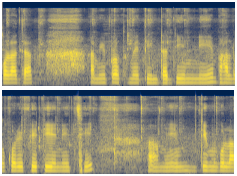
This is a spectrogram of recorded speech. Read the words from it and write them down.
করা যাক। আমি প্রথমে তিনটা ডিম নিয়ে ভালো করে ফেটিয়ে নিচ্ছি। আমি ডিমগুলা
